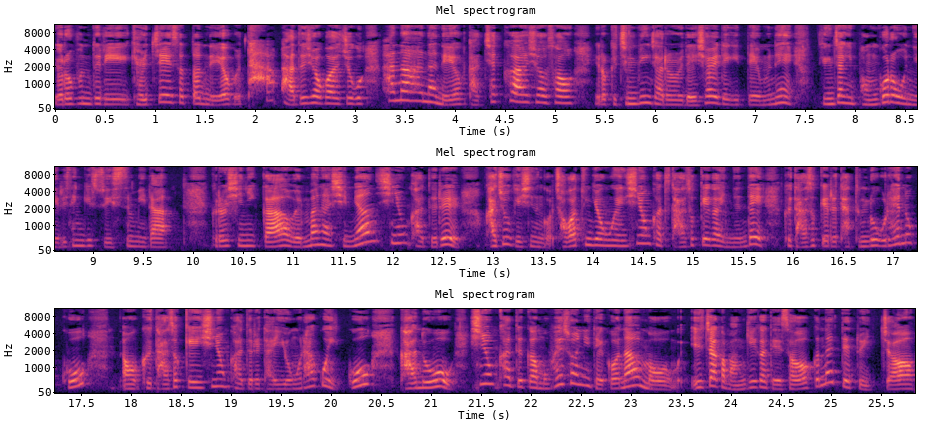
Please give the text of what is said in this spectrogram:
여러분들이 결제했었던 내역을 다 받으셔가지고 하나하나 내역 다 체크하셔서 이렇게 증빙 자료를 내셔야 되기 때문에 굉장히 번거로운 일이 생길 수 있습니다. 그러시니까 웬만하시면 신용카드를 가지고 계시는 거. 저 같은 경우에는 신용카드 다섯 개가 있는데 그 다섯 개를 다 등록을 해놓고 어, 그 다섯 개의 신용카드를 다 이용을 하고 있고 간혹 신용카드가 뭐 훼손이 되거나 뭐 일자가 만기가 돼서 끝날 때도 있죠.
